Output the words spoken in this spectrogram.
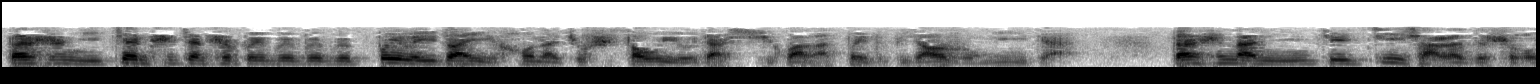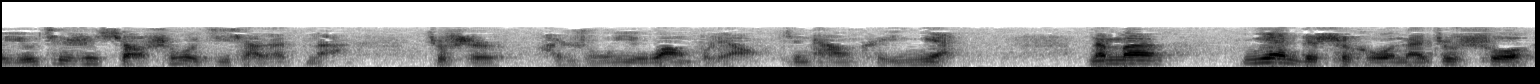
但是你坚持坚持背背背背背了一段以后呢，就是稍微有点习惯了，背的比较容易一点。但是呢，你这记下来的时候，尤其是小时候记下来的呢，就是很容易忘不了，经常可以念。那么念的时候呢，就是说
